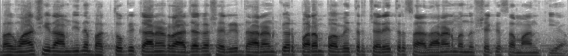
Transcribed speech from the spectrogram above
भगवान श्री राम जी ने भक्तों के कारण राजा का शरीर धारण किया और परम पवित्र चरित्र साधारण मनुष्य के समान किया।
